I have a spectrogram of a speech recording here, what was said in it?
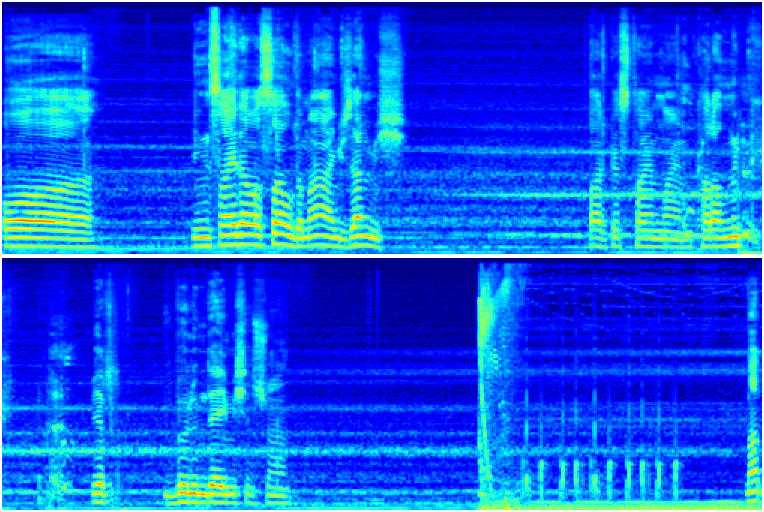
O Inside havası aldım ha güzelmiş. Darkest Timeline. Karanlık bir bölümdeymişiz şu an. Lan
